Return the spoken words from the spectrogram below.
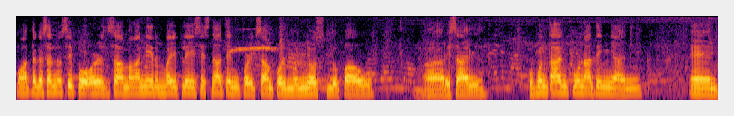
mga taga San Jose po or sa mga nearby places natin, for example, Muñoz, Lupao, ah, Rizal, pupuntahan po natin yan. And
